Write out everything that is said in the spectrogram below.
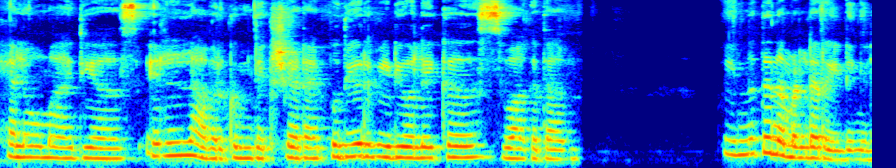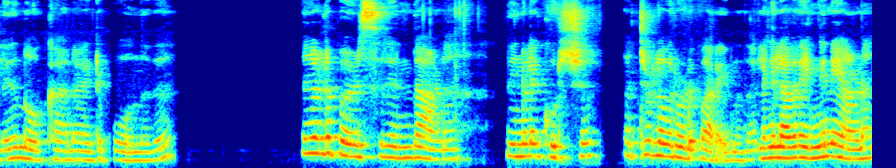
ഹലോ മൈ ഡിയേഴ്സ് എല്ലാവർക്കും ദക്ഷയുടെ പുതിയൊരു വീഡിയോയിലേക്ക് സ്വാഗതം. ഇന്നത്തെ നമ്മളുടെ റീഡിങ്ങിൽ നോക്കാനായിട്ട് പോകുന്നത് നിങ്ങളുടെ പേഴ്സൺ എന്താണ്? നിങ്ങളെക്കുറിച്ച് മറ്റുള്ളവരോട് പറയുന്നത്. അല്ലെങ്കിൽ അവരെങ്ങനെയാണ്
